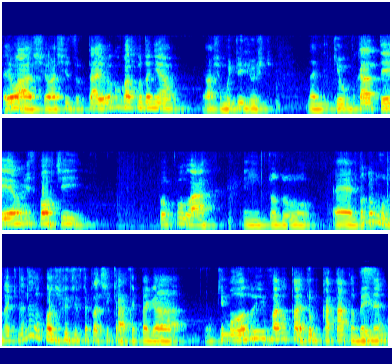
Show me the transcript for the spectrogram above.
Eu acho, eu acho isso. Tá, eu concordo com o Daniel. Eu acho muito injusto. Né, que o Karatê é um esporte popular em todo, é, todo mundo, né? Que não é pode difícil você praticar. Você pega o kimono e vai lutar. Tem um kata também, né?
